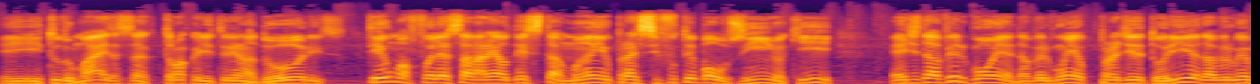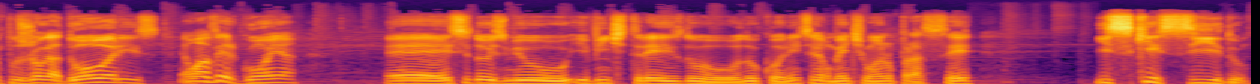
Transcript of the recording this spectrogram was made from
e, e, tudo mais, essa troca de treinadores. Ter uma folha salarial desse tamanho para esse futebolzinho aqui é de dar vergonha. Dá vergonha para a diretoria, dá vergonha para os jogadores. É uma vergonha é, esse 2023 do, do Corinthians, realmente um ano para ser esquecido.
